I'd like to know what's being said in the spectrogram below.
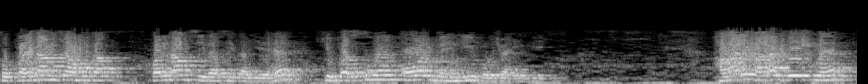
तो परिणाम क्या होगा? परिणाम सीधा सीधा ये है कि वस्तुएँ और महँगी हो जाएँगी। हमारे भारत देश में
